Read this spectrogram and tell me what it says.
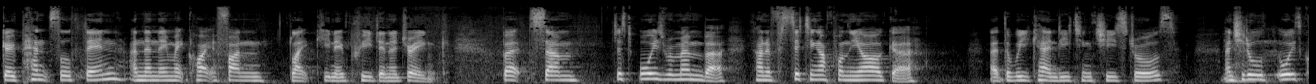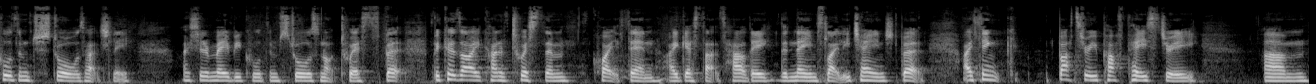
go pencil thin and then they make quite a fun, like, you know, pre dinner drink. But um, just always remember kind of sitting up on the Aga at the weekend eating cheese straws. And she'd al- always call them straws, actually. I should have maybe called them straws, not twists. But because I kind of twist them quite thin, I guess that's how they the name slightly changed. But I think buttery puff pastry, um,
